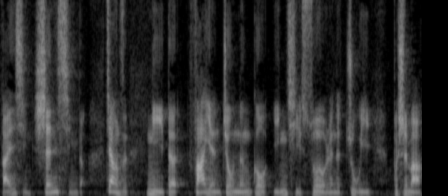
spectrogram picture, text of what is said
反省深省的，这样子你的发言就能够引起所有人的注意，不是吗？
